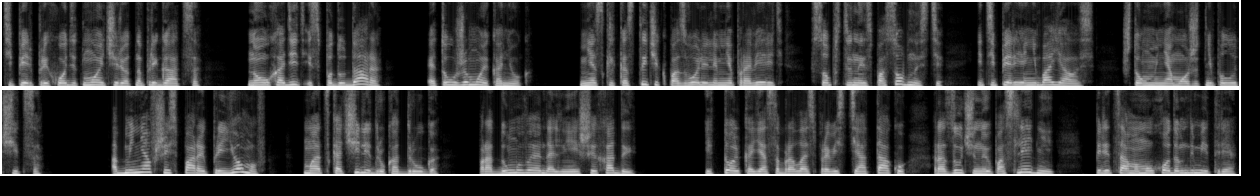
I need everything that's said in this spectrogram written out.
Теперь приходит мой черед напрягаться, но уходить из-под удара — это уже мой конек. Несколько стычек позволили мне проверить собственные способности, и теперь я не боялась, что у меня может не получиться. Обменявшись парой приемов, мы отскочили друг от друга, продумывая дальнейшие ходы. И только я собралась провести атаку, разученную последней, перед самым уходом Дмитрия,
